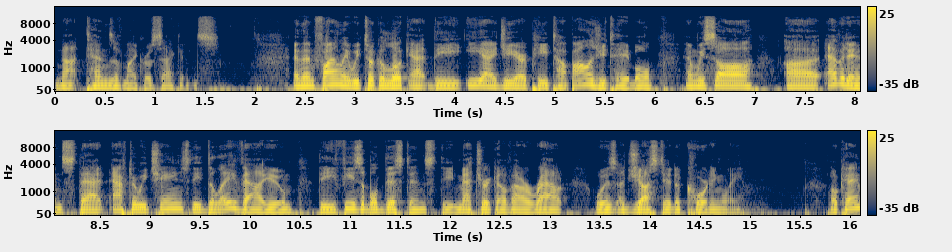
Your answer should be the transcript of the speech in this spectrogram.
not tens of microseconds. And then finally, we took a look at the EIGRP topology table, and we saw uh, evidence that after we changed the delay value, the feasible distance, the metric of our route, was adjusted accordingly. Okay,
